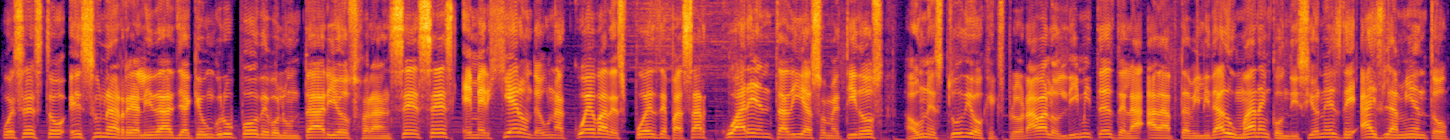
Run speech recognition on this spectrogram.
Pues esto es una realidad ya que un grupo de voluntarios franceses emergieron de una cueva después de pasar 40 días sometidos a un estudio que exploraba los límites de la adaptabilidad humana en condiciones de aislamiento.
